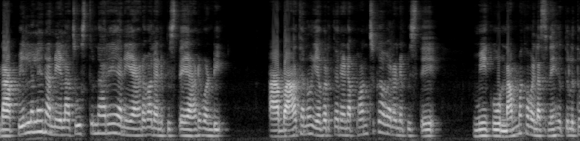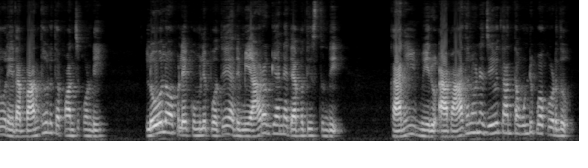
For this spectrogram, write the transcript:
నా పిల్లలే నన్ను ఇలా చూస్తున్నారే అని ఏడవాలనిపిస్తే ఏడవండి. ఆ బాధను ఎవరితోనైనా పంచుకోవాలనిపిస్తే మీకు నమ్మకమైన స్నేహితులతో లేదా బంధువులతో పంచుకోండి. లోపలే కుమిలిపోతే అది మీ ఆరోగ్యాన్ని దెబ్బతీస్తుంది. కానీ మీరు ఆ బాధలోనే జీవితాంతం ఉండిపోకూడదు.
